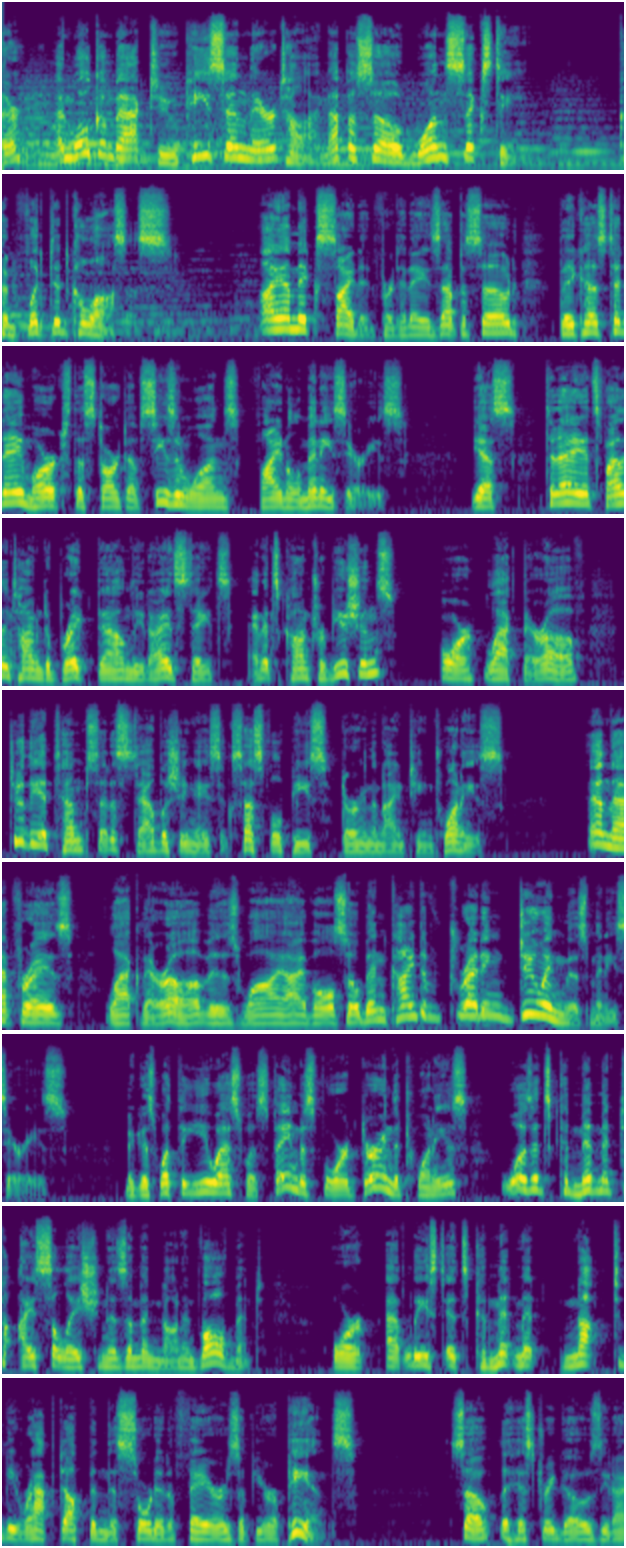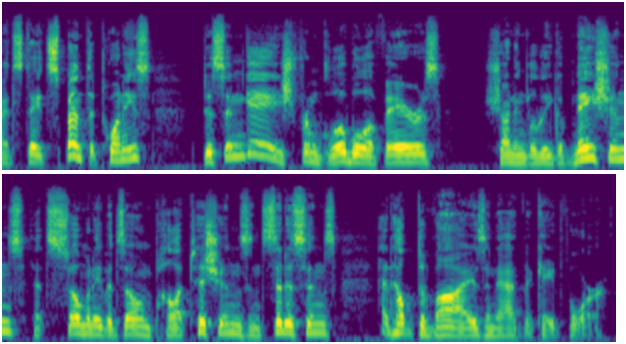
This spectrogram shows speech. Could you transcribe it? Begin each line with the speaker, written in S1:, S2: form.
S1: there, and welcome back to Peace in Their Time, episode 116 Conflicted Colossus. I am excited for today's episode because today marks the start of Season 1's final miniseries. Yes, today it's finally time to break down the United States and its contributions, or lack thereof, to the attempts at establishing a successful peace during the 1920s. And that phrase, lack thereof, is why I've also been kind of dreading doing this miniseries because what the US was famous for during the 20s was its commitment to isolationism and non involvement, or at least its commitment not to be wrapped up in the sordid affairs of Europeans. So, the history goes the United States spent the 20s disengaged from global affairs, shunning the League of Nations that so many of its own politicians and citizens had helped devise and advocate for.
